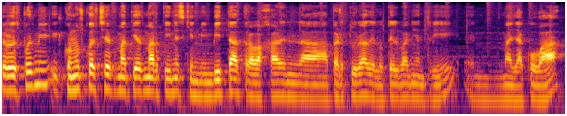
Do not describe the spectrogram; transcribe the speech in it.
Pero después me, conozco al chef Matías Martínez, quien me invita a trabajar en la apertura del Hotel Banyan Tree en Mayacobá,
